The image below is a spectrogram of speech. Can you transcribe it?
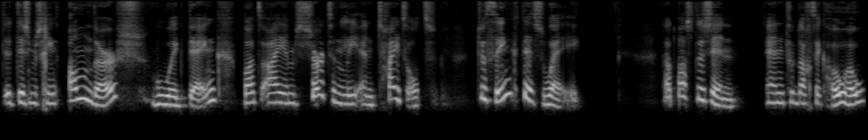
het is misschien anders hoe ik denk, but I am certainly entitled to think this way. Dat was de zin. En toen dacht ik, ho ho,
